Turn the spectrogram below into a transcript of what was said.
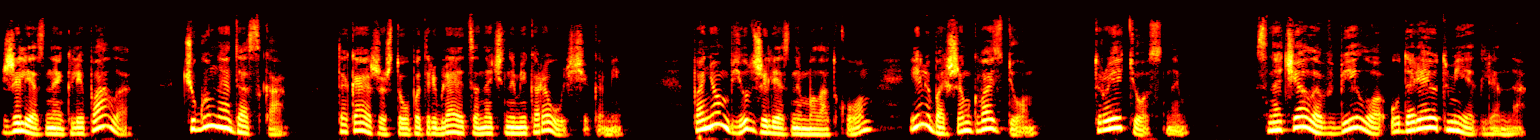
Железное клепало – чугунная доска – такая же, что употребляется ночными караульщиками. По нем бьют железным молотком или большим гвоздем, троетесным. Сначала в било ударяют медленно,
